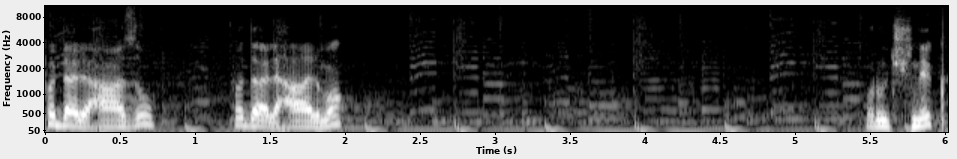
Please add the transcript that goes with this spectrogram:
Педаль газу, педаль гальмо, ручник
